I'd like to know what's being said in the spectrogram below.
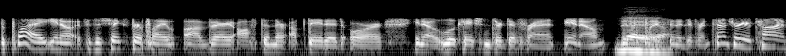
the play, you know, if it's a Shakespeare play, uh, very often they're updated or you know locations are different. You know, Yeah, yeah, placed yeah. in a different century or time,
